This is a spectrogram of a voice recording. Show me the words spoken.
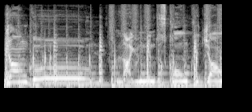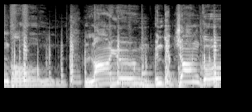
Jungle, lion in this concrete jungle, lion in the jungle.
